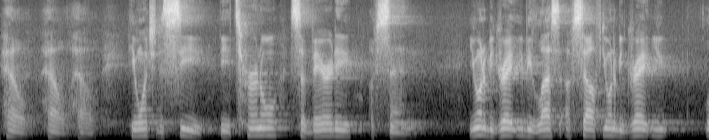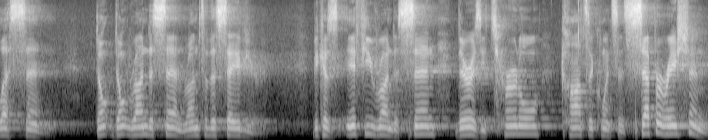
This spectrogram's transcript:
Hell, hell, hell. He wants you to see the eternal severity of sin. You want to be great, you be less of self. You want to be great, you less sin. Don't, don't run to sin, run to the Savior. Because if you run to sin, there is eternal consequences, separation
